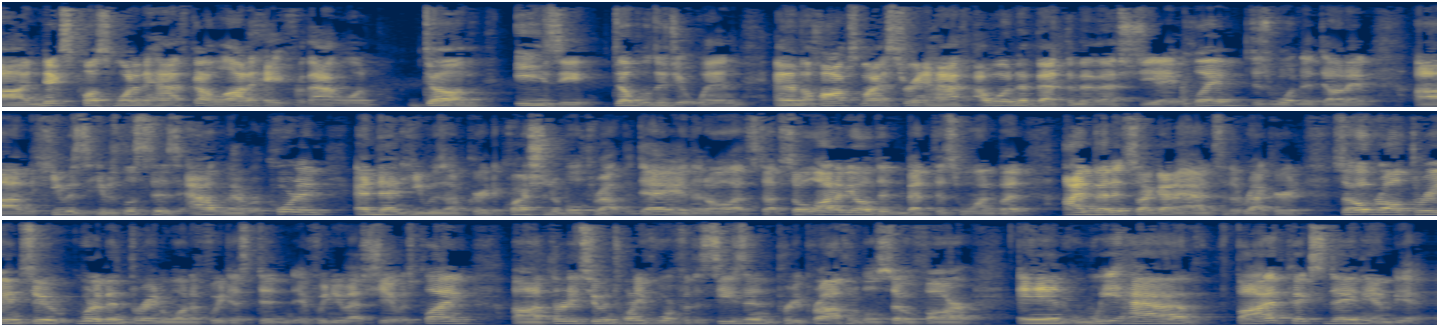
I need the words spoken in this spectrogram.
Uh, Knicks plus one and a half. Got a lot of hate for that one. Dub, easy, double digit win. And then the Hawks minus three and a half. I wouldn't have bet them if SGA played. Just wouldn't have done it. Um, he was he was listed as out when I recorded, and then he was upgraded to questionable throughout the day, and then all that stuff. So a lot of y'all didn't bet this one, but I bet it, so I got to add it to the record. So overall, three and two would have been three and one if we just didn't if we knew SGA was playing. Uh, 32 and 24 for the season, pretty profitable so far, and we have five picks today in the NBA.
